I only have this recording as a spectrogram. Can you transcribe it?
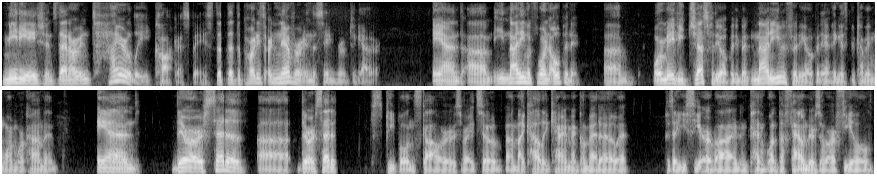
mediations that are entirely caucus based. That that the parties are never in the same room together. and um, not even for an opening, um, or maybe just for the opening, but not even for the opening. I think it's becoming more and more common. And there are a set of uh, there are a set of people and scholars, right? So uh, my colleague Carrie Menkel-Meadow at who's at UC Irvine and kind of one of the founders of our field,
